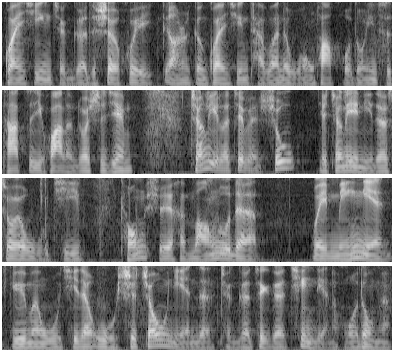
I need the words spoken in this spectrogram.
关心整个的社会，当然更关心台湾的文化活动。因此他自己花了很多时间整理了这本书，也整理你的所有舞集，同时很忙碌的。为明年云门舞集的五十周年的整个这个庆典的活动呢，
